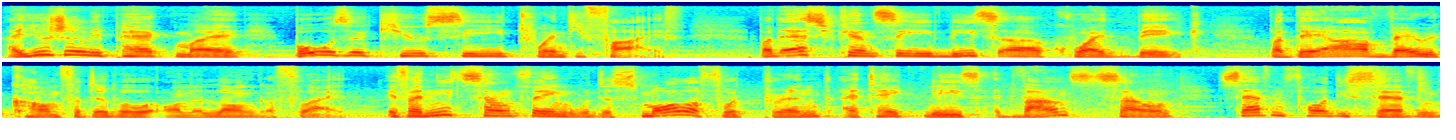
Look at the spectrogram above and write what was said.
I usually pack my Bose QC25, but as you can see, these are quite big but they are very comfortable on a longer flight. If I need something with a smaller footprint, I take these Advanced Sound 747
